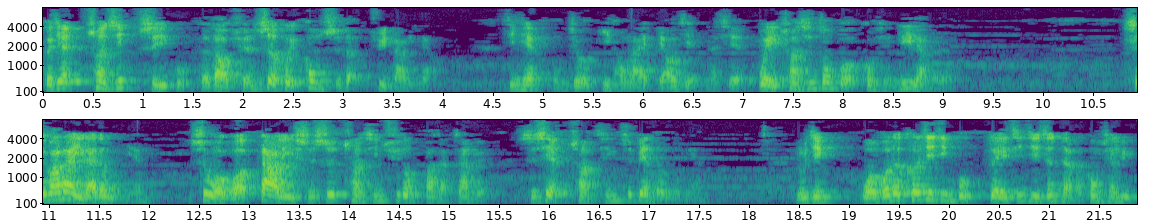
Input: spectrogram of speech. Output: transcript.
可见创新是一股得到全社会共识的巨大力量。今天我们就一同来了解那些为创新中国贡献力量的人。十八大以来的五年，是我国大力实施创新驱动发展战略、实现创新之变的五年。如今，我国的科技进步对经济增长的贡献率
